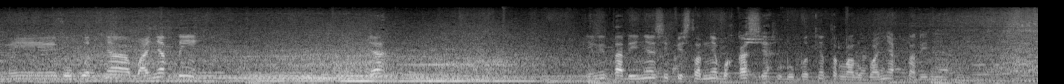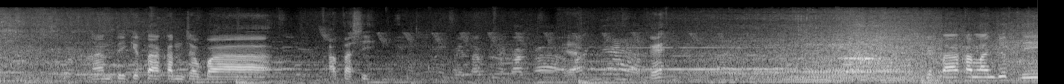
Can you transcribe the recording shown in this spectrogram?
Ini bubutnya banyak nih. Ya. Ini tadinya si pistonnya bekas ya bubutnya terlalu banyak tadinya. Nanti kita akan coba atasi. Ya. Oke kita akan lanjut di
